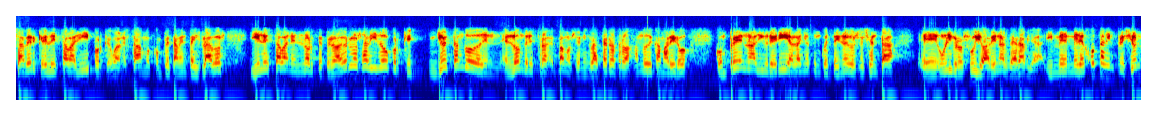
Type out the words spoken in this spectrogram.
saber que él estaba allí porque, bueno, estábamos completamente aislados y él estaba en el norte, pero haberlo sabido porque yo estando en, Londres, vamos, en Inglaterra trabajando de camarero, compré en una librería el año 59 o 60 eh, un libro suyo, Arenas de Arabia, y me, me dejó tal impresión,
